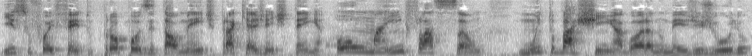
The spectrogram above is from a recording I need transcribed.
isso foi feito propositalmente para que a gente tenha ou uma inflação muito baixinho agora no mês de julho,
